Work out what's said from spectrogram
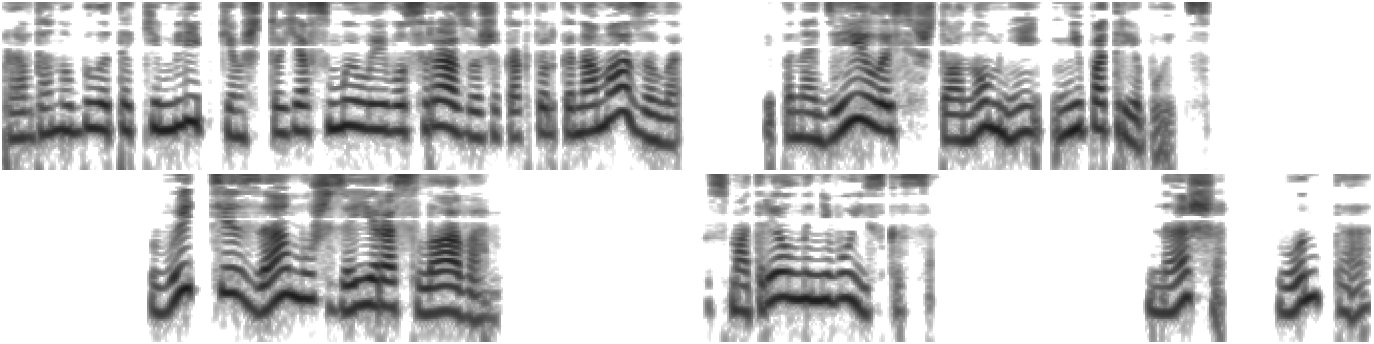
Правда, оно было таким липким, что я смыла его сразу же, как только намазала, и понадеялась, что оно мне не потребуется. Выйти замуж за Ярослава. Посмотрел на него искоса. Наша, вон та.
